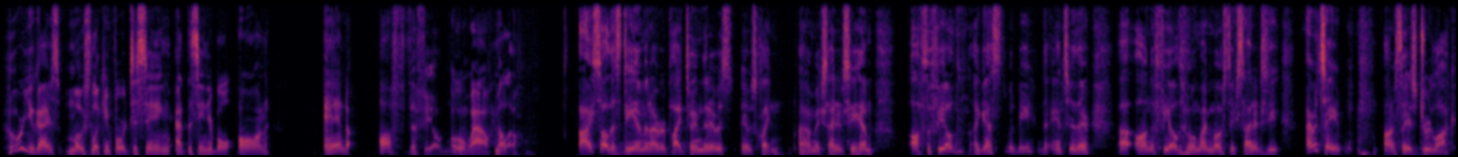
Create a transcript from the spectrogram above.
who are you guys most looking forward to seeing at the Senior Bowl on and off the field? Oh wow, Mello. I saw this DM and I replied to him that it was it was Clayton. I'm excited to see him off the field. I guess would be the answer there. Uh, on the field, who am I most excited to see? I would say, honestly, it's Drew Lock.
